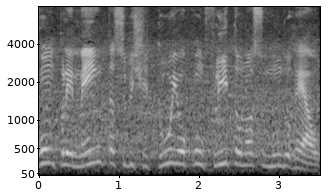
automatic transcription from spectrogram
complementa, substitui ou conflita o nosso mundo real?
